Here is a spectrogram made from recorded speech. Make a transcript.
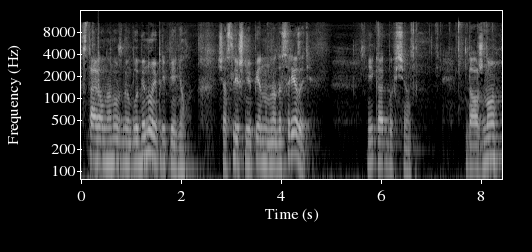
Вставил на нужную глубину и припенил. Сейчас лишнюю пену надо срезать. И как бы все. Должно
